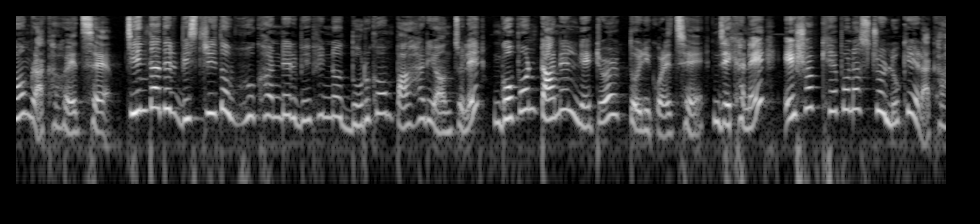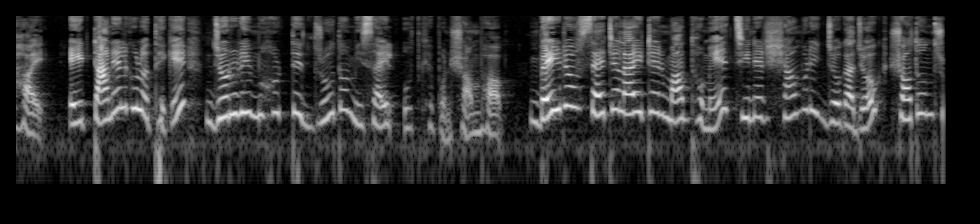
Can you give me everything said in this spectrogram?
কম রাখা হয়েছে। চীন তাদের বিস্তৃত ভূখণ্ডের বিভিন্ন দুর্গম পাহাড়ি অঞ্চলে গোপন টানেল নেটওয়ার্ক তৈরি করেছে, যেখানে এসব ক্ষেপণাস্ত্র লুকিয়ে রাখা হয়। এই টানেলগুলো থেকে জরুরি মুহূর্তে দ্রুত মিসাইল উৎক্ষেপণ সম্ভব। বেইডো স্যাটেলাইটের মাধ্যমে চীনের সামরিক যোগাযোগ স্বতন্ত্র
